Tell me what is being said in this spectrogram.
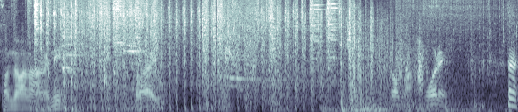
¿Dónde van a venir? Por ahí. Muere.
